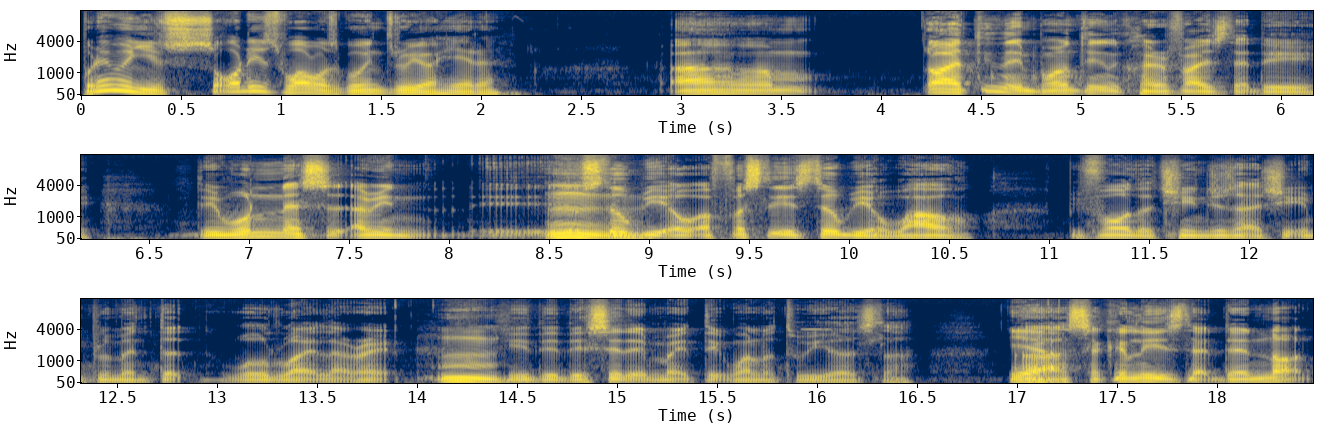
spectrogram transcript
But then when you saw this, what was going through your head? ah? Um, oh, I think the important thing to clarify is that they they won't necessarily. I mean, it'll still be. A, firstly, it'll still be a while before the changes are actually implemented worldwide, lah. Right? He- They, they said it might take one or two years, lah. Yeah. Uh, secondly, is that they're not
